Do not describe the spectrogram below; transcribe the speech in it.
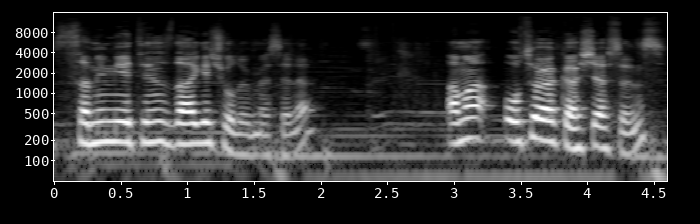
samimiyetiniz daha geç olur mesela. Ama oturarak karşılarsanız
